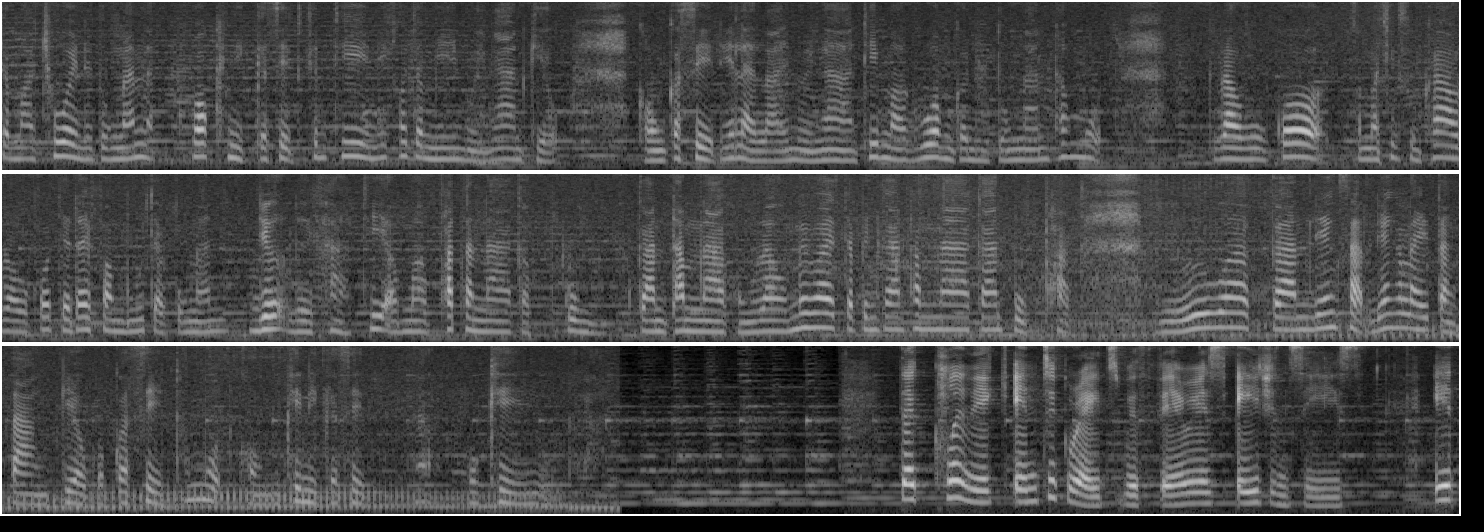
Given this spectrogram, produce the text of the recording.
จะมาช่วยในตรงนั้นเพราะคลินิกเกษตรขึ้นที่นี่เขาจะมีหน่วยงานเกี่ยวของเกษตรนี่หลาย ๆ หน่วยงานที่มาร่วมกันอยู่ตรงนั้นทั้งหมด เราก็สมาชิกสูนย์ข้าวเราก็จะได้ความรู้จากตรงนั้น เยอะเลยค่ะ ที่เอามาพัฒนากับกลุ่มการทำนาของเรา ไม่ว่าจะเป็นการทำนาการปลูกผัก หรือว่าการเลี้ยงสัตว์เลี้ยงอะไรต่างๆ เกี่ยวกับเกษตรทั้งหมดของคลินิกเกษตรนะโอเคอยู่ The clinic integrates with various agencies. It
